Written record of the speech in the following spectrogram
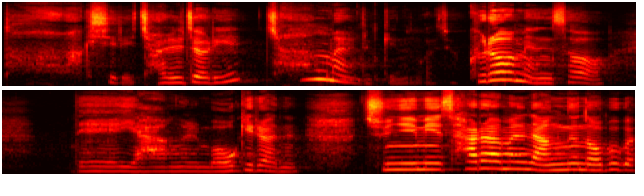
더 확실히 절절히 정말 느끼는 거죠. 그러면서 내 양을 먹이라는 주님이 사람을 낚는 어부가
